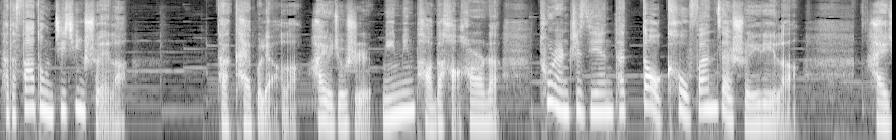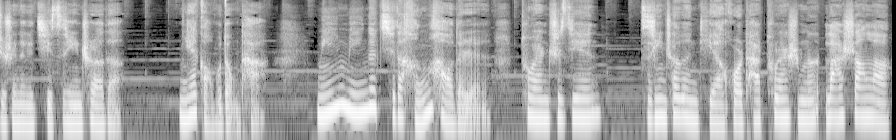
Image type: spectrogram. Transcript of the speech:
他的发动机进水了，他开不了了。还有就是明明跑得好好的，突然之间他倒扣翻在水里了。还有就是那个骑自行车的，你也搞不懂他，明明的骑得很好的人，突然之间自行车问题啊，或者他突然什么拉伤了，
